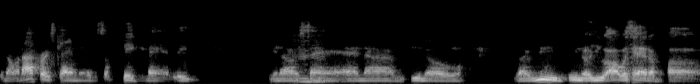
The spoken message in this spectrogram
You know, when I first came in, it was a big man league. You know what mm-hmm. I'm saying? And um, you know, like you, you know, you always had a, a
